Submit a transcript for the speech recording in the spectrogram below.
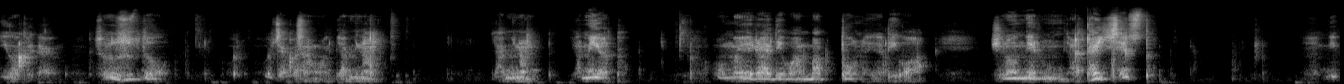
いいわけだよ。そうすると、お釈迦さんはやめない。やめない。やめよと。お前らでは末法の世では広めるんだ大切と。一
